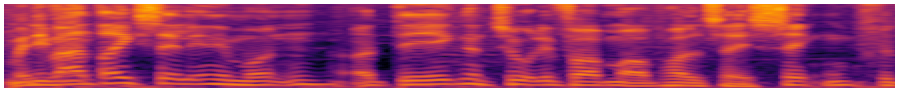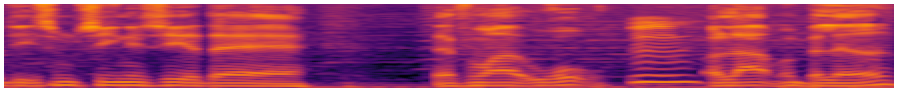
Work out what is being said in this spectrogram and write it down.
Men de vandrer ikke selv ind i munden, og det er ikke naturligt for dem at opholde sig i sengen, fordi som Signe siger, der er, der er for meget uro mm. og larm og ballade.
